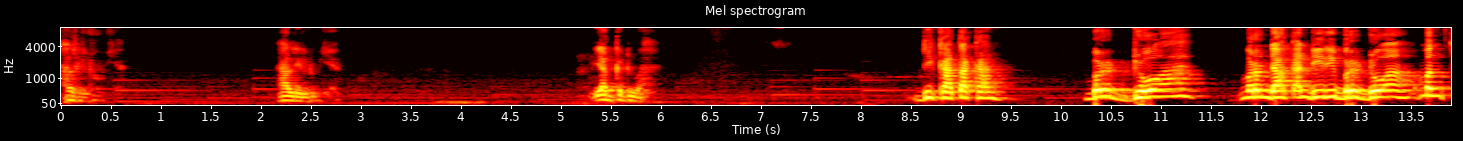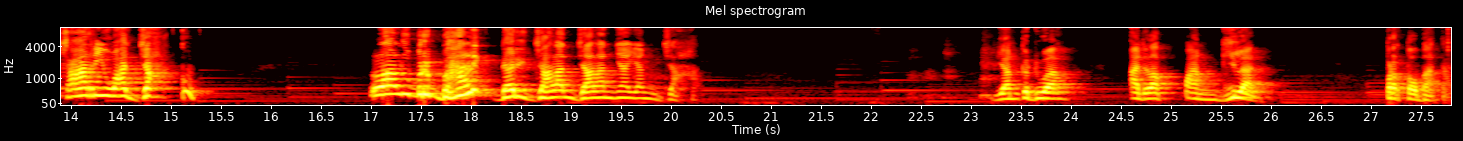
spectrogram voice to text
Haleluya. Haleluya. Yang kedua, dikatakan berdoa, merendahkan diri berdoa, mencari wajahku. Lalu berbalik dari jalan-jalannya yang jahat. Yang kedua adalah panggilan pertobatan.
